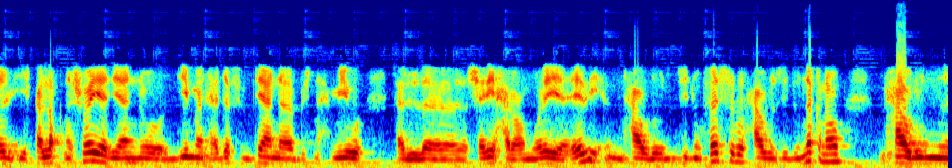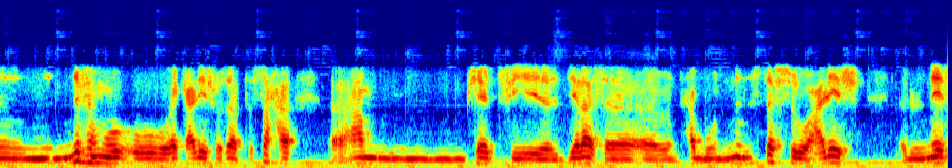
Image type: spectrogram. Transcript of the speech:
يقلقنا شوية لأنه ديما الهدف نتاعنا باش نحميو الشريحة العمرية هذه. نحاولوا نزيدوا نفسروا نحاولوا نزيدوا نقنعوا نحاولوا نفهموا. وهيك علاش وزارة الصحة عم مشات في دراسة نحبوا نستفسروا علاش الناس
